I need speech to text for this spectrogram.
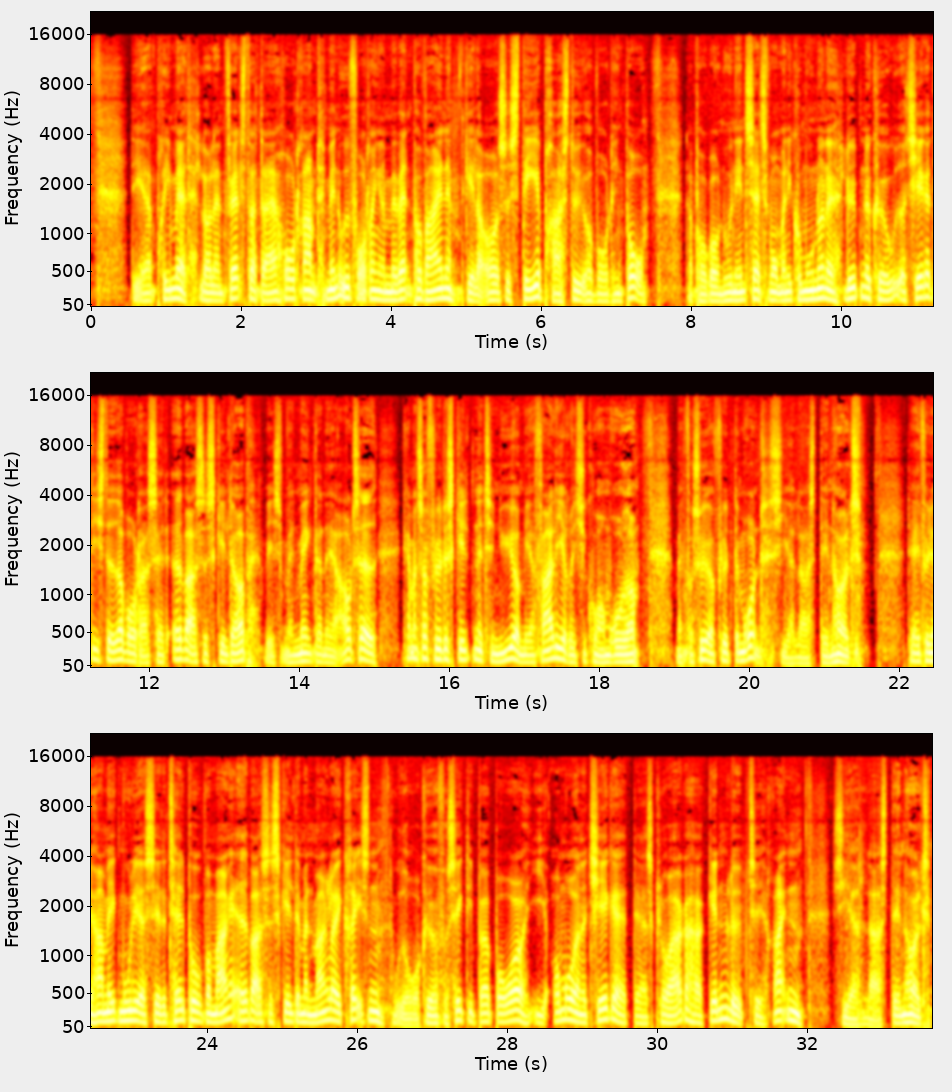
Det er primært Lolland Falster, der er hårdt ramt, men udfordringerne med vand på vejene gælder også Stege, Præstø og Vordingborg. Der pågår nu en indsats, hvor man i kommunerne løbende kører ud og tjekker de steder, hvor der er sat advarselsskilte op. Hvis man mængderne er aftaget, kan man så flytte skiltene til nye og mere farlige risikoområder. Man forsøger at flytte dem rundt, siger Lars Denholdt. Det er ifølge ham ikke muligt at sætte tal på, hvor mange advarselsskilte man mangler i kredsen. Udover at køre forsigtigt bør borgere i områderne tjekke, at deres kloakker har gennemløb til regnen, siger Lars Denholdt.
